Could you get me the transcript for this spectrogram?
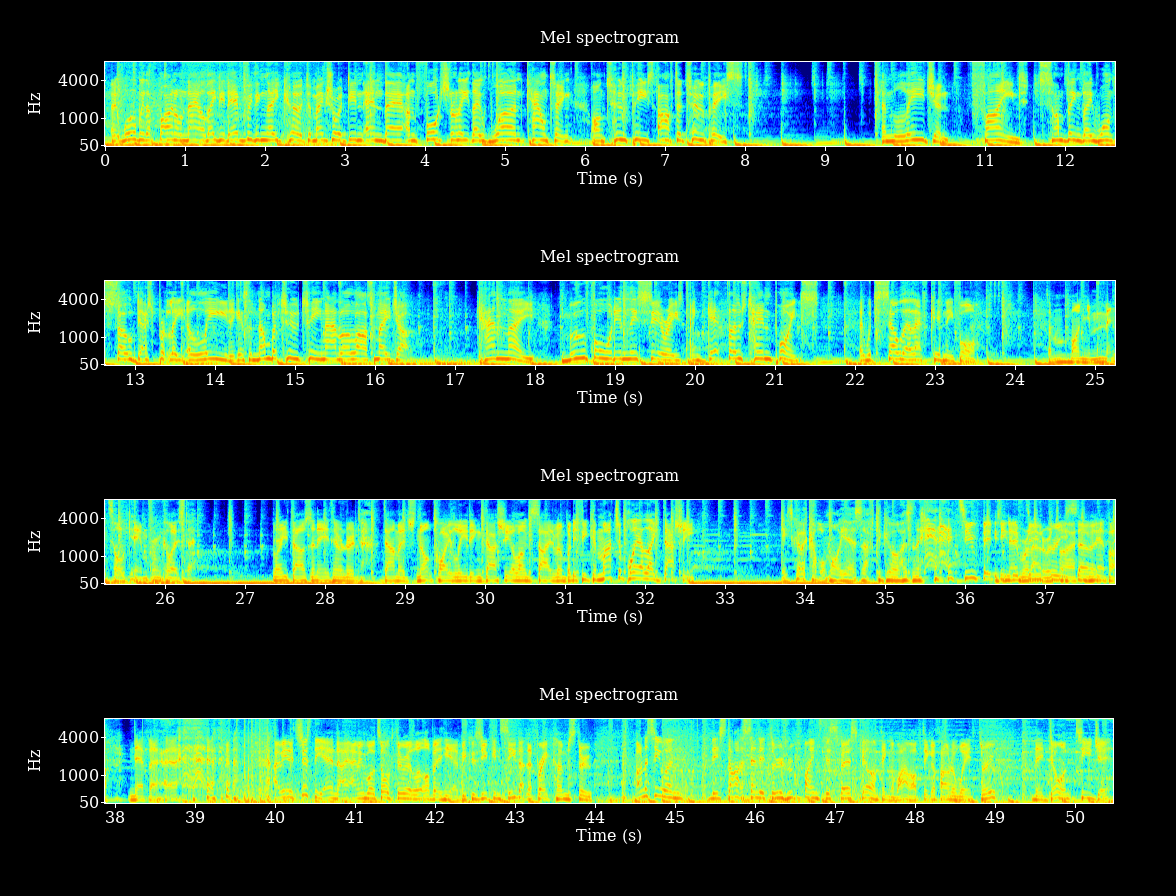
And it will be the final nail. They did everything they could to make sure it didn't end there. Unfortunately, they weren't counting on two piece after two piece and Legion find something they want so desperately a lead against the number two team out of the last major. Can they move forward in this series and get those 10 points they would sell their left kidney for? It's a monumental game from Clayster. 3,800 damage, not quite leading Dashy alongside of him, but if he can match a player like Dashy, he's got a couple more years left to go, hasn't he? 250 He's never allowed to retire. 237. Never. Never. I mean, it's just the end. I, I mean, we'll talk through a little bit here because you can see that the break comes through. Honestly, when they start to send it through, Rook finds this first kill. I'm thinking, wow, Optic have found a way through. They don't. TJ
